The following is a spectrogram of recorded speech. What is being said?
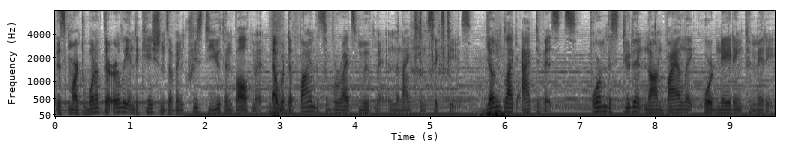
This marked one of the early indications of increased youth involvement that would define the civil rights movement in the 1960s. Young black activists formed the Student Nonviolent Coordinating Committee,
